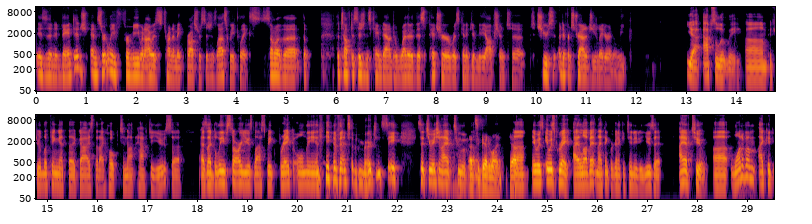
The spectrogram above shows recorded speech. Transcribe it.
is an advantage. And certainly for me, when I was trying to make roster decisions last week, like some of the the, the tough decisions came down to whether this pitcher was going to give me the option to, to choose a different strategy later in the week. Yeah, absolutely. Um, if you're looking at the guys that I hope to not have to use, uh, as I believe Starr used last week, break only in the event of emergency situation. I have two of That's them. a good one. Yeah, uh, it was it was great. I love it, and I think we're going to continue to use it. I have two. Uh, one of them I could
